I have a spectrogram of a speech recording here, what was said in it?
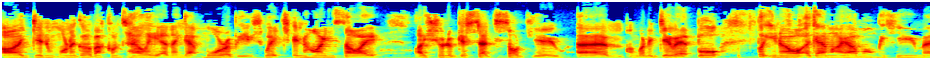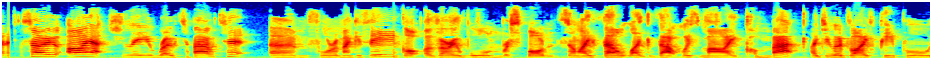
I didn't want to go back on telly and then get more abuse, which in hindsight, I should have just said, sod you, um, I'm going to do it. But, but you know, again, I am only human. So I actually wrote about it um, for a magazine, got a very warm response, and I felt like that was my comeback. I do advise people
